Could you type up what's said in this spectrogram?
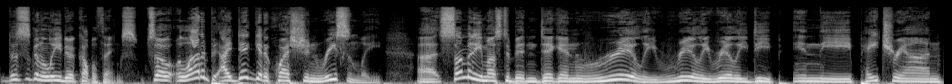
this is going to lead to a couple things. So, a lot of I did get a question recently. Uh, somebody must have been digging really, really, really deep in the Patreon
